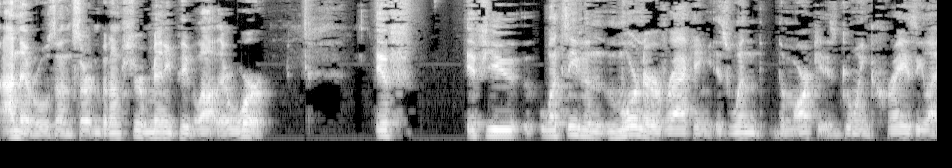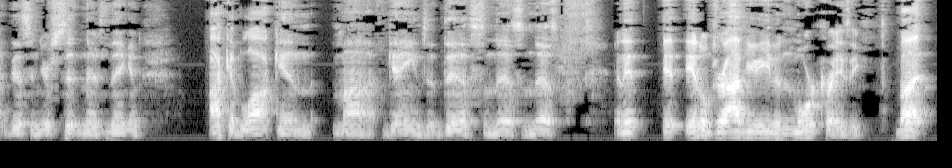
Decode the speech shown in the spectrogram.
I never was uncertain, but I'm sure many people out there were. If if you, what's even more nerve wracking is when the market is going crazy like this and you're sitting there thinking, I could lock in my gains at this and this and this. And it, it, it'll drive you even more crazy, but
